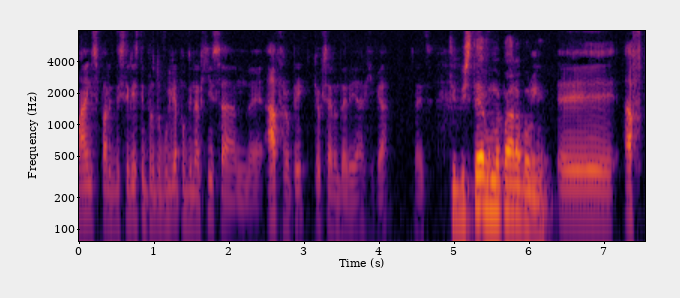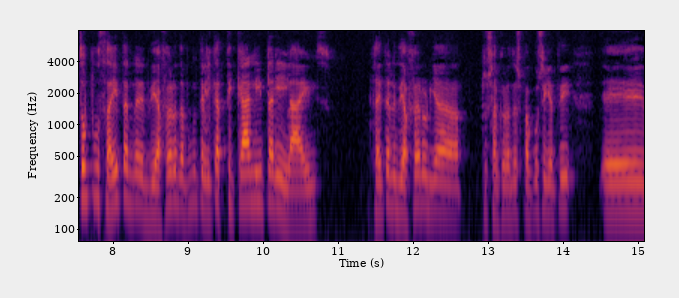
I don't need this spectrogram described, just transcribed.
Minds Park, στηρίζεις την πρωτοβουλία από την αρχή σαν ε, άνθρωποι και όχι σαν εταιρεία αρχικά. Έτσι. Την πιστεύουμε πάρα πολύ. Ε, αυτό που θα ήταν ενδιαφέρον να πούμε τελικά τι κάνει η Italy Lines. Θα ήταν ενδιαφέρον για τους ακροατές που ακούσε γιατί ε,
